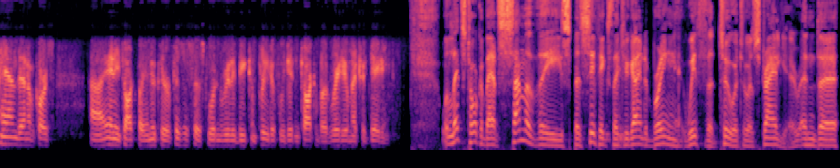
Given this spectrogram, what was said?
And then, of course, uh, any talk by a nuclear physicist wouldn't really be complete if we didn't talk about radiometric dating. Well, let's talk about some of the specifics that you're going to bring with the tour to Australia. And uh,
